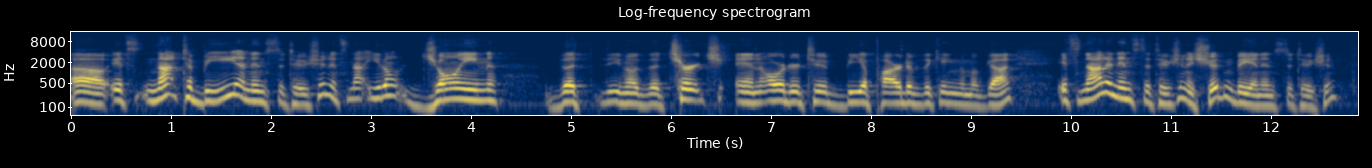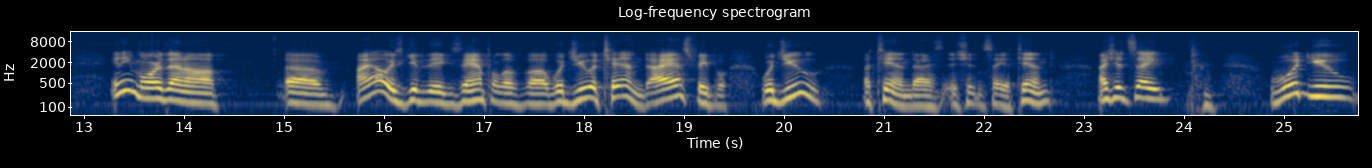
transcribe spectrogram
Uh, it's not to be an institution. It's not. You don't join the you know the church in order to be a part of the kingdom of God. It's not an institution. It shouldn't be an institution any more than a uh, I always give the example of uh, would you attend? I ask people, would you attend? I, I shouldn't say attend. I should say, would you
